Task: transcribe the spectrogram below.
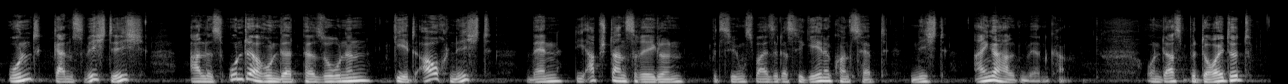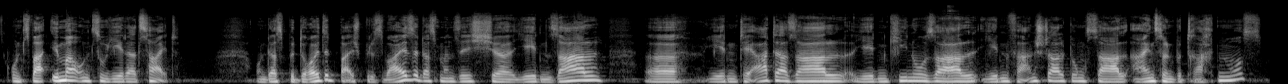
Und ganz wichtig, alles unter 100 Personen geht auch nicht, wenn die Abstandsregeln bzw. das Hygienekonzept nicht eingehalten werden kann. Und das bedeutet, und zwar immer und zu jeder Zeit. Und das bedeutet beispielsweise, dass man sich äh, jeden Saal, äh, jeden Theatersaal, jeden Kinosaal, jeden Veranstaltungssaal einzeln betrachten muss.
